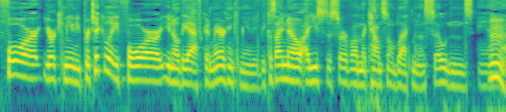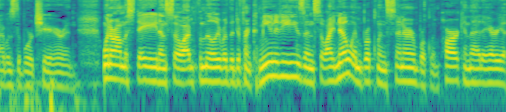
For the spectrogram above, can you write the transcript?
for your community, particularly for you know the African American community? Because I know I used to serve on the Council on Black Minnesotans, and I was the board chair and went around the state, and so I'm familiar with the different communities, and so I know in Brooklyn Center, Brooklyn Park, in that area,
